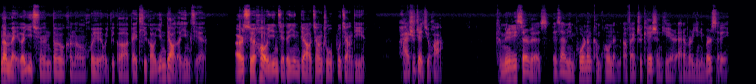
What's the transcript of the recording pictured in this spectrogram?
那每个意群都有可能会有一个被提高音调的音节，而随后音节的音调将逐步降低。还是这句话，Community service is an important component of education here at our university.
